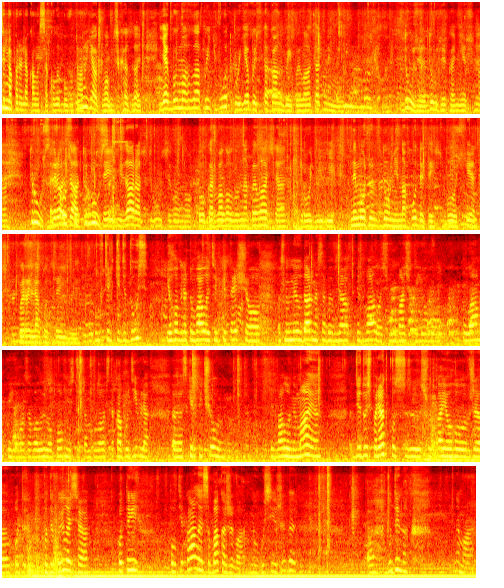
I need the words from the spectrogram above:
Сильно перелякалася, коли був удар. Ну як вам сказати? Якби могла пити водку, я би стакан випила, а так не можу. Дуже, дуже, звісно. Труси, Зра- просто да, труси. труси, і зараз труси воно. То карвалолу напилася вроді і не можу в домі знаходитись, бо ще переляк оцей є. Був тільки дідусь. Його врятувало тільки те, що основний удар на себе взяв підвал. Ось ви бачите його уламки, його завалило повністю. Там була ось така будівля е, з кирпичу, підвалу немає. Дідусь в порядку, швидка його вже подивилася. Коти повтікали, собака жива. Ну, усі живі. Е, Будинок немає.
